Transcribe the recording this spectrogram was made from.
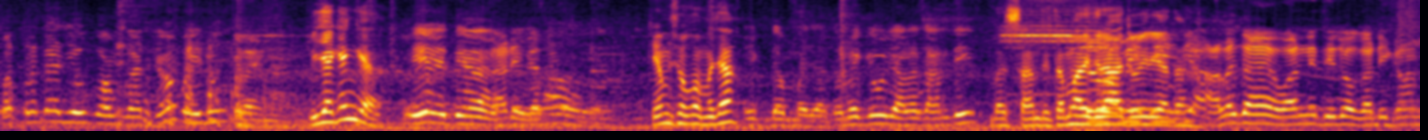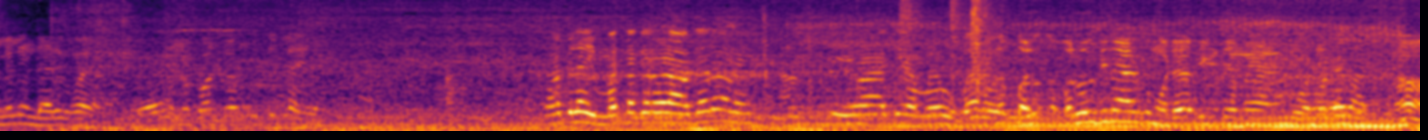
પત્રકાર જેવું કામ કરજો બીજા કેમ ગયા? એ ત્યાં. કેમ છો કહો મજા? એકદમ મજા. તમે કેવું ચાલે? શાંતિ? બસ શાંતિ. તમારી રાહ જોઈ રહ્યા હતા. હાલ જ આયા. વાર નથી જો ગાડી ગામ મેલી ને ડાયરેક્ટ હોય હા પેલા હિંમતનગર વાળા આવતા હતા ને એવા આજે અમે ઊભા રહો બલુલથી આવ્યું થી અમે હા.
